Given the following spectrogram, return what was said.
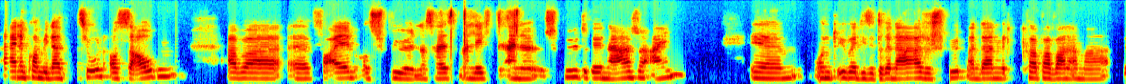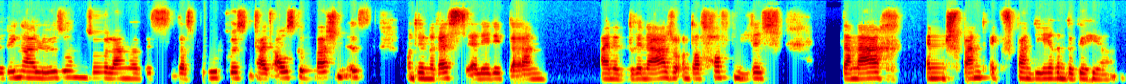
eine Kombination aus Saugen, aber äh, vor allem aus Spülen. Das heißt, man legt eine Spüldrainage ein ähm, und über diese Drainage spült man dann mit körperwarmer Ringerlösung, solange bis das Blut größtenteils ausgewaschen ist und den Rest erledigt dann eine Drainage und das hoffentlich danach entspannt expandierende Gehirn.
